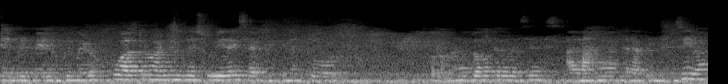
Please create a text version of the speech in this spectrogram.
el primer, los primeros cuatro años de su vida Isabel Cristina estuvo por lo menos dos o tres veces al año en terapia intensiva.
